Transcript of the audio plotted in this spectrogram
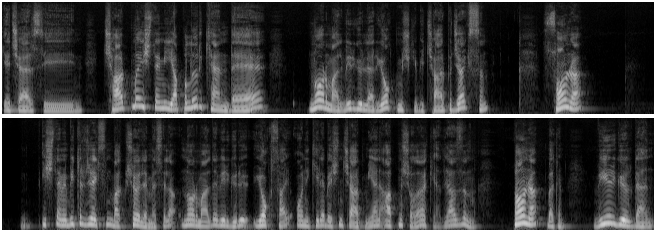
geçersin. Çarpma işlemi yapılırken de normal virgüller yokmuş gibi çarpacaksın. Sonra işlemi bitireceksin. Bak şöyle mesela normalde virgülü yok say 12 ile 5'in çarpımı yani 60 olarak yaz. Yazdın mı? Sonra bakın virgülden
